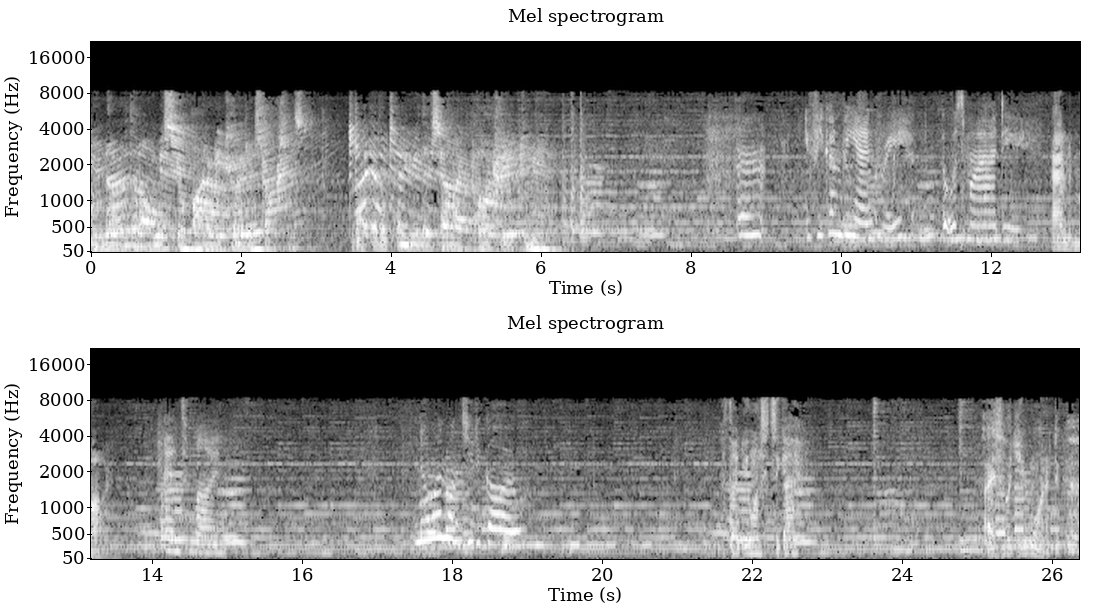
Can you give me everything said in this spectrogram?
you know that I'll miss your binary code instructions. Did I ever tell you they sound like poetry to me? Um, if you're gonna be angry, it was my idea. And mine. And mine. No one wants you to go. I thought you wanted to go. I thought you wanted to go.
